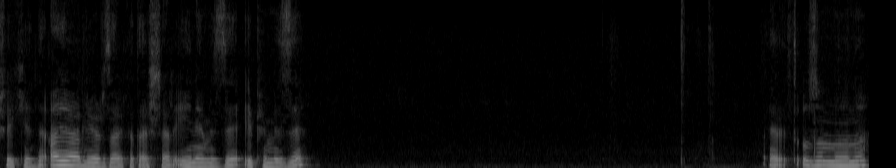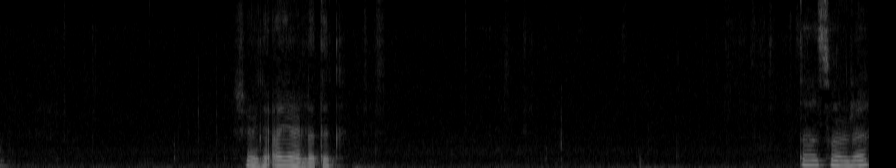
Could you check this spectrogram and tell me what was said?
şekilde ayarlıyoruz arkadaşlar iğnemizi, ipimizi. Evet uzunluğunu şöyle ayarladık. Daha sonra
